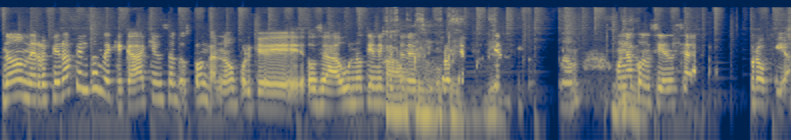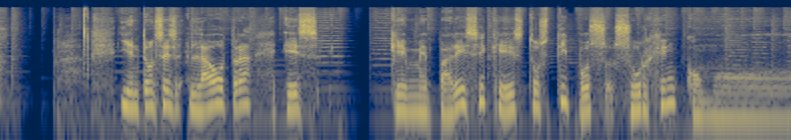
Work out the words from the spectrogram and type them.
No, me refiero a filtros de que cada quien se los ponga, ¿no? Porque, o sea, uno tiene que ah, tener su propia conciencia, ¿no? Una conciencia propia. Y entonces la otra es que me parece que estos tipos surgen como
